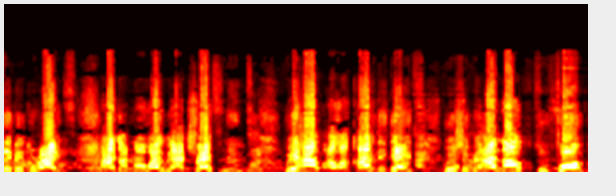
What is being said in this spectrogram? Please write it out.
civic rights. I don't know why we are threatening. We have our candidates. We should be allowed to vote.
